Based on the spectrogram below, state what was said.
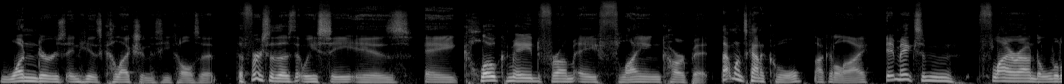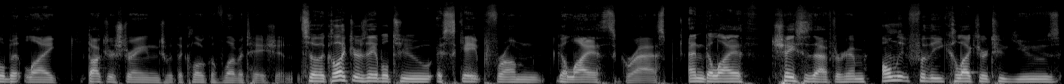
wonders in his collection as he calls it. The first of those that we see is a cloak made from a flying carpet. That one's kind of cool not gonna lie. It makes him fly around a little bit like Doctor Strange with the cloak of levitation. So the collector is able to escape from Goliath's grasp, and Goliath chases after him, only for the collector to use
